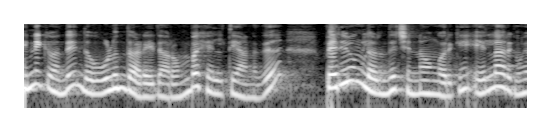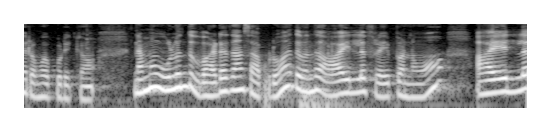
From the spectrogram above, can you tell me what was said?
இன்றைக்கி வந்து இந்த உளுந்து அடை தான் ரொம்ப ஹெல்த்தியானது பெரியவங்கலேருந்து சின்னவங்க வரைக்கும் எல்லாருக்குமே ரொம்ப பிடிக்கும். நம்ம உளுந்து வடை தான் சாப்பிடுவோம். அது வந்து ஆயிலில் ஃப்ரை பண்ணுவோம். ஆயிலில்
